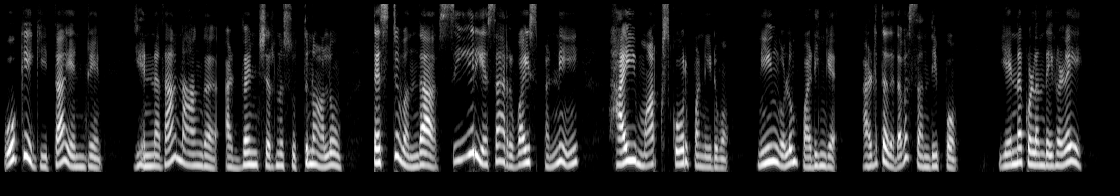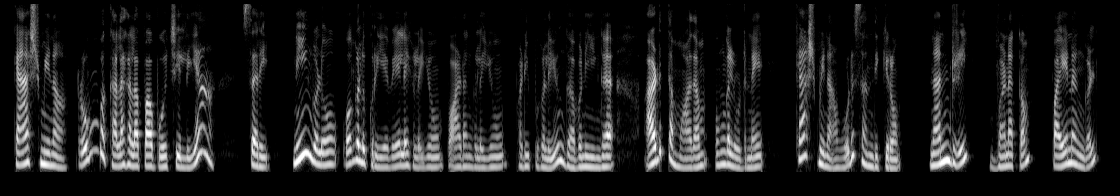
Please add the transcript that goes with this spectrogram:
ஓகே கீதா என்றேன். என்னதான் நாங்க அட்வென்ச்சர்னு சுத்தினாலும் டெஸ்ட் வந்தா சீரியஸா ரிவைஸ் பண்ணி ஹை மார்க் ஸ்கோர் பண்ணிடுவோம். நீங்களும் படிங்க. அடுத்த தடவை சந்திப்போம். என்ன குழந்தைகளே காஷ்மீனா ரொம்ப கலகலப்பா போச்சு இல்லையா? சரி நீங்களும் உங்களுக்குரிய வேலைகளையும் பாடங்களையும் படிப்புகளையும் கவனியுங்க. அடுத்த மாதம் உங்களுடனே காஷ்மீனாவோடு சந்திக்கிறோம். நன்றி வணக்கம். பயணங்கள்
